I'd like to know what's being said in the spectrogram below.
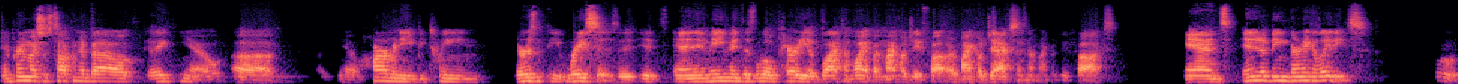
and pretty much is talking about like you know, uh, like, you know, harmony between there's races. It, it's and it even does a little parody of Black and White by Michael J. Fo- or Michael Jackson, not Michael J. Fox, and ended up being Barenaked Ladies. Hmm.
